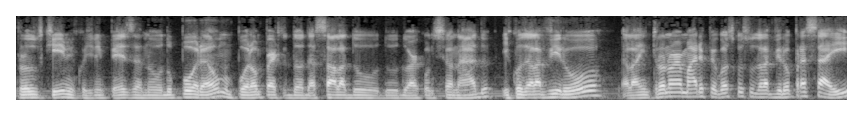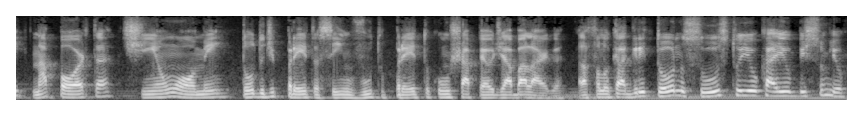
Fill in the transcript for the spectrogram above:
produto químico de limpeza no, no porão, no porão perto do, da sala do, do, do ar-condicionado. E quando ela virou, ela entrou no armário, pegou as coisas, ela virou para sair, na porta porta tinha um homem todo de preto, assim, um vulto preto com um chapéu de aba larga. Ela falou que ela gritou no susto e o caiu, o bicho sumiu.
